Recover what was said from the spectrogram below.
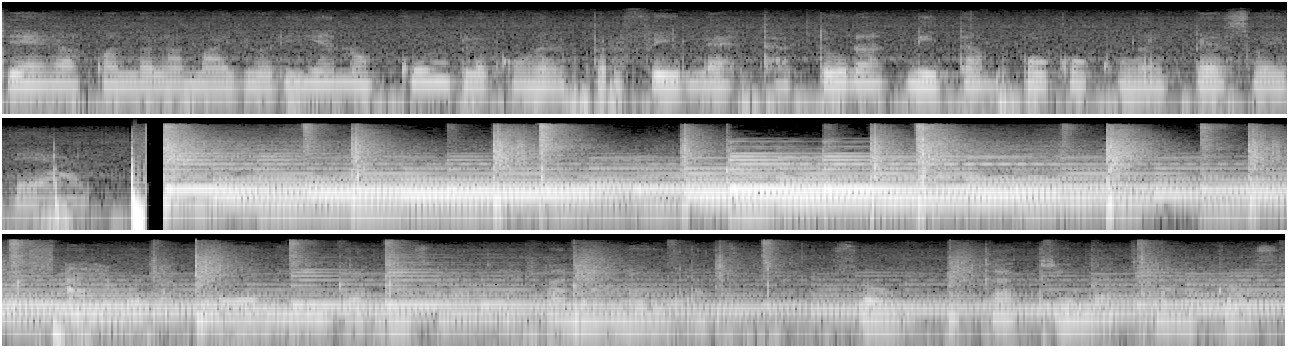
llega cuando la mayoría no cumple con el perfil, la estatura ni tampoco con el peso ideal. Algunas modelos internacionales panameñas son Katrina Troncoso,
